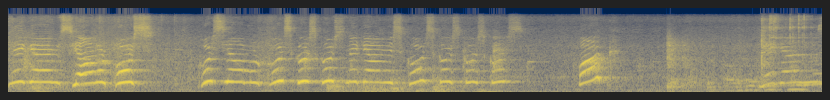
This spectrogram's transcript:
Ne gelmiş? Yağmur koş. Koş Yağmur koş koş koş. Ne gelmiş? Koş koş koş koş. Bak. Ne gelmiş?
